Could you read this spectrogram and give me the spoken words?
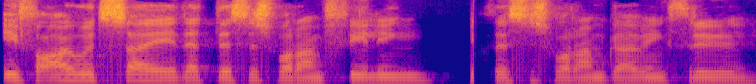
If I would say that this is what I'm feeling, this is what I'm going through,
